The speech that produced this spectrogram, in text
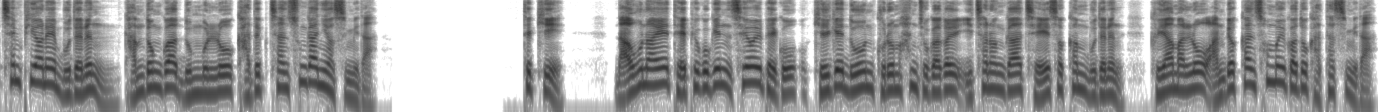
챔피언의 무대는 감동과 눈물로 가득 찬 순간이었습니다. 특히 나훈아의 대표곡인 세월 배고 길게 누운 구름 한 조각을 이찬원과 재해석한 무대는 그야말로 완벽한 선물과도 같았습니다.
